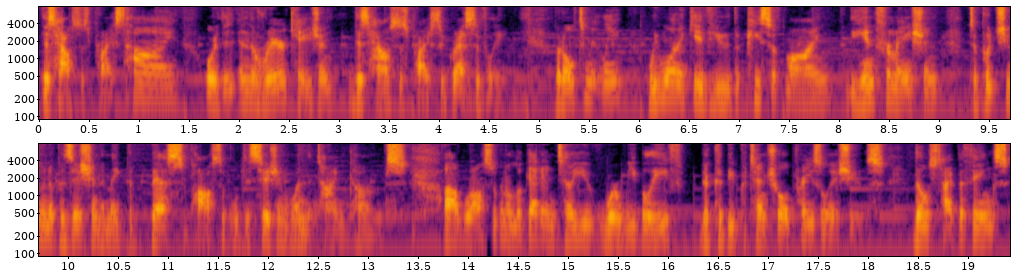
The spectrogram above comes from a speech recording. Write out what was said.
this house is priced high, or in the rare occasion, this house is priced aggressively. But ultimately, we want to give you the peace of mind, the information to put you in a position to make the best possible decision when the time comes. Uh, we're also going to look at it and tell you where we believe there could be potential appraisal issues. Those type of things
